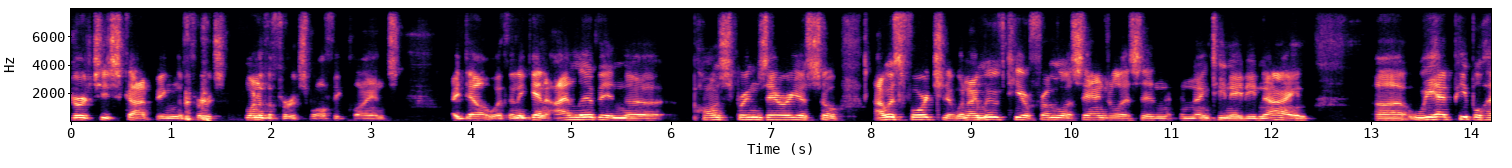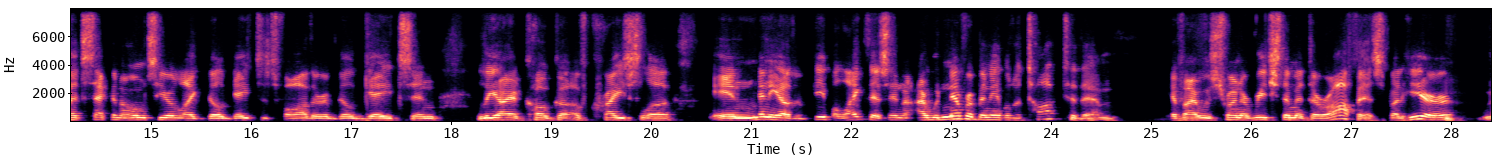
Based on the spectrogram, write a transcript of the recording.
George C. Scott being the first, one of the first wealthy clients I dealt with. And again, I live in the Palm Springs area, so I was fortunate when I moved here from Los Angeles in, in 1989. Uh, we had people had second homes here, like Bill Gates' father and Bill Gates and Lee Iacocca of Chrysler and many other people like this. And I would never have been able to talk to them if I was trying to reach them at their office. But here, hmm.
